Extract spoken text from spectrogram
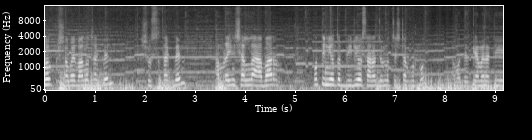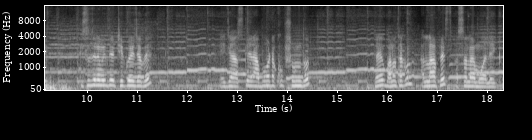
হোক, সবাই ভালো থাকবেন, সুস্থ থাকবেন। আমরা ইনশাল্লাহ আবার প্রতিনিয়ত ভিডিও ছাড়ার জন্য চেষ্টা করব। আমাদের ক্যামেরাটি কিছুদিনের মধ্যে ঠিক হয়ে যাবে। এই যে আজকের আবহাওয়াটা খুব সুন্দর। যাই হোক ভালো থাকুন। আল্লাহ হাফেজ। আসসালামু আলাইকুম।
